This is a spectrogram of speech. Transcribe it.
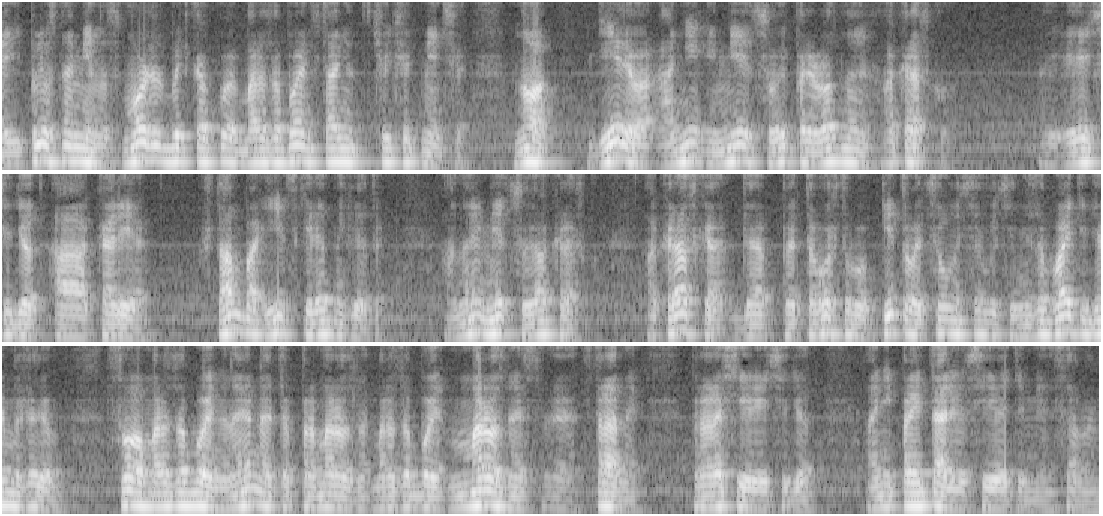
э, плюс на минус. Может быть, какой морозобоин станет чуть-чуть меньше. Но дерево, они имеют свою природную окраску. И Речь идет о коре штамба и скелетных веток. Она имеет свою окраску. Окраска для того, чтобы впитывать солнечные лучи. Не забывайте, где мы живем. Слово морозобойный, наверное, это про морозно, морозобой, морозные э, страны. Про Россию речь идет, а не про Италию с ее этими самыми.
